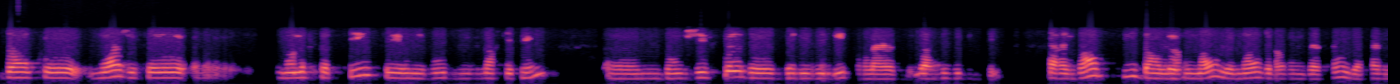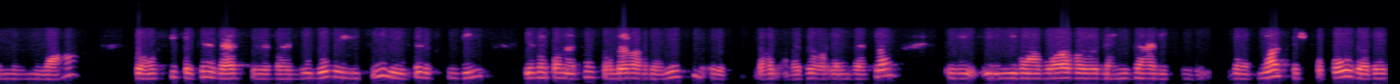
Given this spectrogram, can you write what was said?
Donc, moi, j'ai fait mon expertise, c'est au niveau du marketing. Euh, donc, j'essaie de, les aider pour leur visibilité. Par exemple, si dans leur nom, le nom de l'organisation, il n'y a pas le nom noir, donc si quelqu'un va sur euh, Google et YouTube et essaie de trouver des informations sur leur organisme, euh, leur, organisation, et, ils vont avoir euh, de la misère à les trouver. Donc, moi, ce que je propose avec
